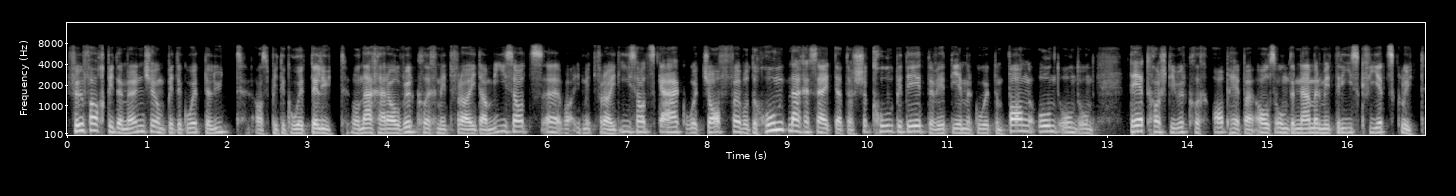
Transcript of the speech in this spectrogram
Vielfach bei den Menschen und bei den guten Leuten, also bei den guten Leuten, die nachher auch wirklich mit Freude am Einsatz, äh, mit Freude Einsatz geben, gut arbeiten, wo der Kunde nachher sagt, ja, das ist schon cool bei dir, dann wird die immer gut empfangen und, und, und. Dort kannst du dich wirklich abheben als Unternehmer mit 30, 40 Leuten.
